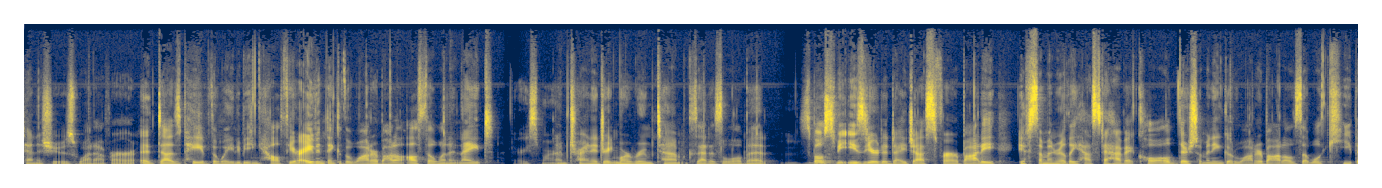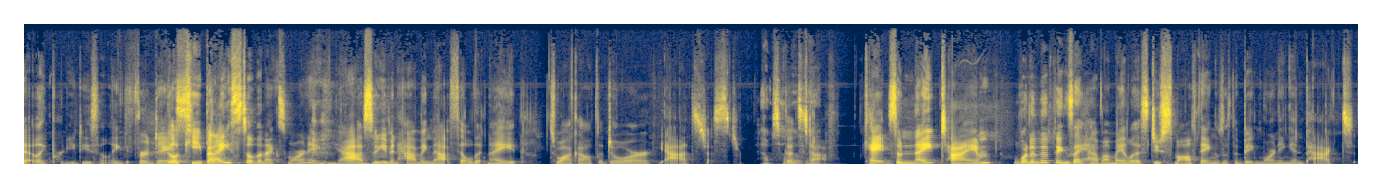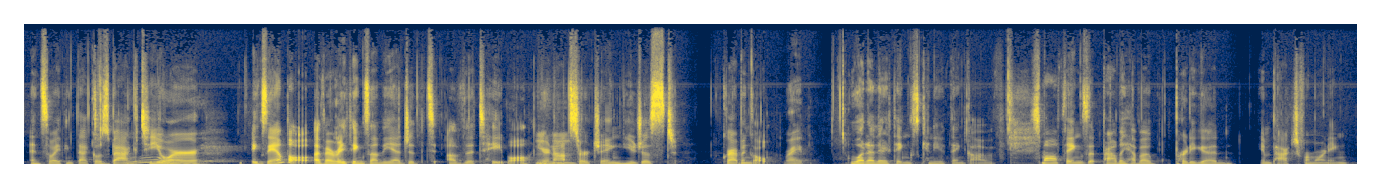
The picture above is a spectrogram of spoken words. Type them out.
tennis shoes, whatever, it does pave the way to being healthier. I even think of the water bottle. I'll fill one at night. Very smart. I'm trying to drink more room temp because that is a little bit mm-hmm. supposed to be easier to digest for our body. If someone really has to have it cold, there's so many good water bottles that will keep it like pretty decently For days. It'll keep ice till the next morning. Yeah. So mm-hmm. even having that filled at night to walk out the door, yeah, it's just Absolutely. good stuff. Okay, so nighttime. One of the things I have on my list: do small things with a big morning impact. And so I think that goes back to your example of everything's on the edge of the, t- of the table. You're not mm-hmm. searching; you just grab and go. Right. What other things can you think of? Small things that probably have a pretty good impact for morning.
